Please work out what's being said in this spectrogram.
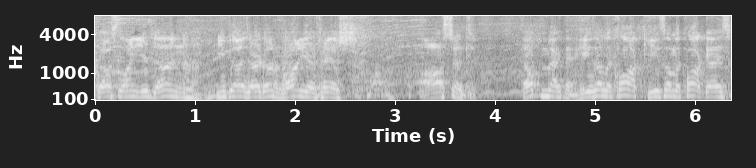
Cross the line, you're done. You guys are done. Ron, you're finished. Austin, help him back there. He's on the clock. He's on the clock, guys.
